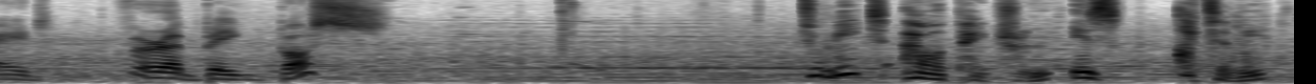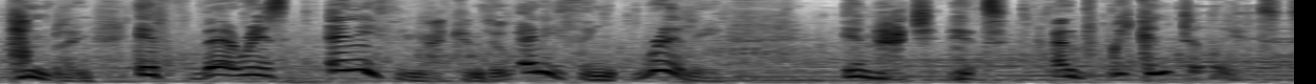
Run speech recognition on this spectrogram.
Bad for a big boss. To meet our patron is utterly humbling. If there is anything I can do, anything really, imagine it, and we can do it.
